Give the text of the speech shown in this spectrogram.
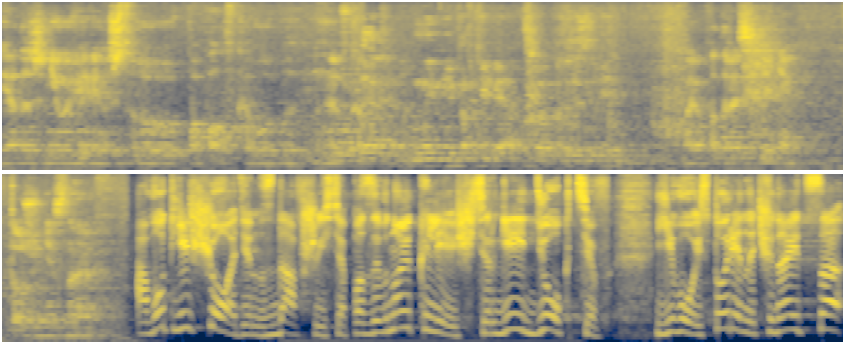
Я даже не уверен, что попал в кого бы. Ну, в кого. да, мы не про тебя, а твое подразделение. Мое подразделение тоже не знаю. А вот еще один сдавшийся позывной клещ Сергей Дегтев. Его история начинается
